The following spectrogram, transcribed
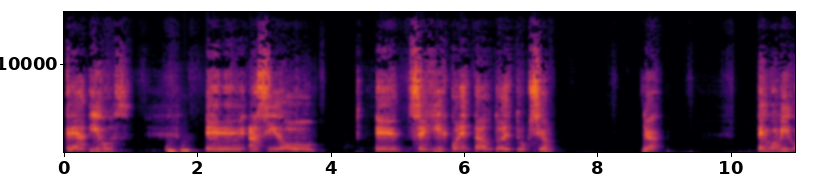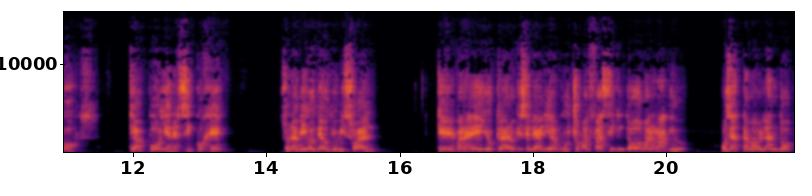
creativos eh, ha sido eh, seguir con esta autodestrucción. ¿Ya? Tengo amigos que apoyan el 5G. Son amigos de audiovisual que para ellos, claro que se le haría mucho más fácil y todo más rápido. O sea, estamos hablando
